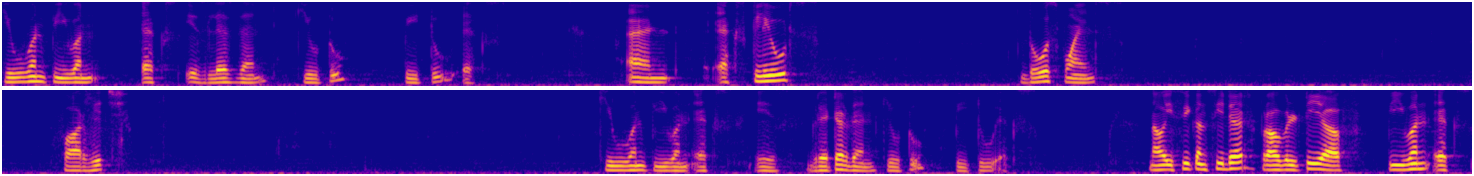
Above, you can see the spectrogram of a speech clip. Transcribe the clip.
q 1 p 1 x is less than q 2 p 2 x and excludes those points for which q 1 p 1 x is greater than q 2 p 2 x. Now, if we consider probability of P 1 x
